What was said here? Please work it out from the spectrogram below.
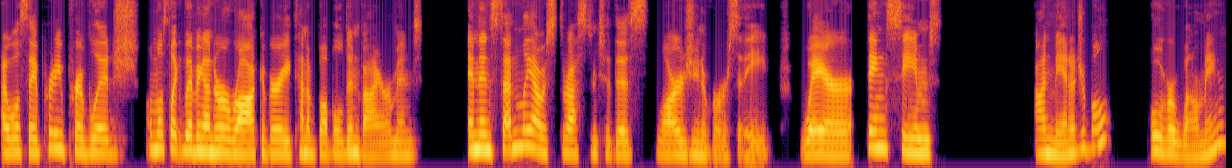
I will say pretty privileged, almost like living under a rock, a very kind of bubbled environment. And then suddenly I was thrust into this large university where things seemed unmanageable, overwhelming.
